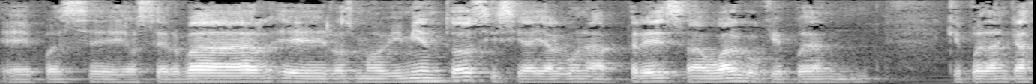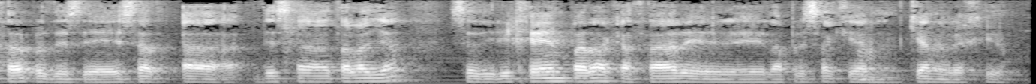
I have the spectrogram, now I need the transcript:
eh, pues eh, observar eh, los movimientos y si hay alguna presa o algo que puedan que puedan cazar pues desde esa de esa atalaya se dirigen para cazar la presa que han, que han elegido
